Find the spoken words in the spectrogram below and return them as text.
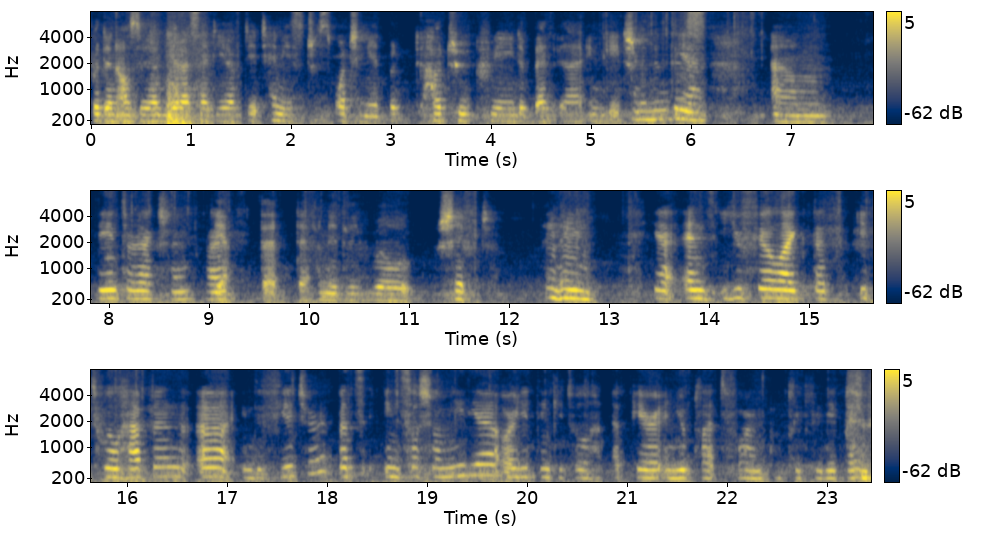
but then also on the other side, you have the attendees just watching it. But how to create a better engagement in this? Um, The interaction, right? yeah, that definitely will shift. I think. hmm Yeah, and you feel like that it will happen uh, in the future, but in social media, or you think it will appear a new platform completely different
